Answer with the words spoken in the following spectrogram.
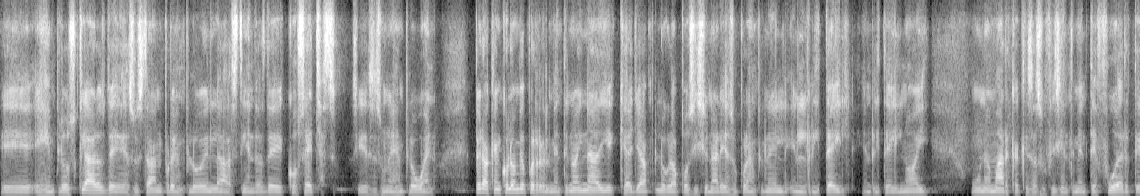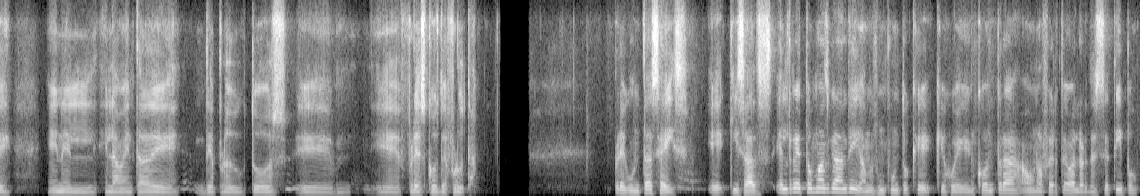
Eh, ejemplos claros de eso están, por ejemplo, en las tiendas de cosechas, ¿sí? ese es un ejemplo bueno. Pero acá en Colombia, pues realmente no hay nadie que haya logrado posicionar eso, por ejemplo, en el, en el retail. En retail no hay una marca que sea suficientemente fuerte en, el, en la venta de, de productos eh, eh, frescos de fruta. Pregunta 6. Eh, quizás el reto más grande, digamos, un punto que, que juegue en contra a una oferta de valor de este tipo,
